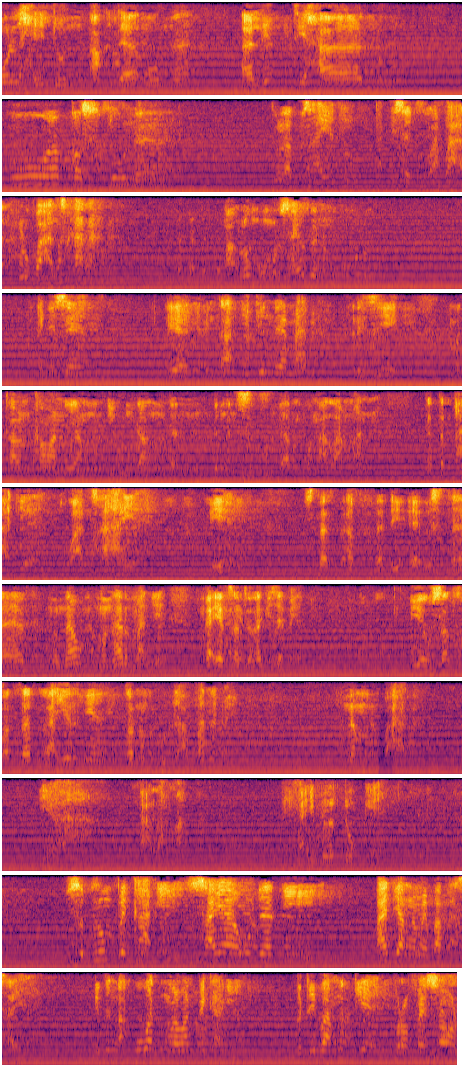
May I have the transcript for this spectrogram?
mulhidun a'dauna al-ittihadu huwa qasduna. Itu lagu saya tuh, tapi saya kelupaan, kelupaan sekarang. Maklum umur saya udah 60 makanya saya ya minta izin ya Habib. Rizik sama kawan-kawan yang diundang dan dengan segudang pengalaman tetap aja tuan saya. Iya. Ustaz tadi eh, Ustaz Munar Munarman ya. Enggak yang satu lagi siapa ya? Iya Ustaz Khattad lahirnya tahun 68 apa ya? 64 ya enggak lama. PKI meleduk ya sebelum PKI saya udah dipajang sama bapak saya. Itu nggak kuat melawan PKI gede banget dia profesor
